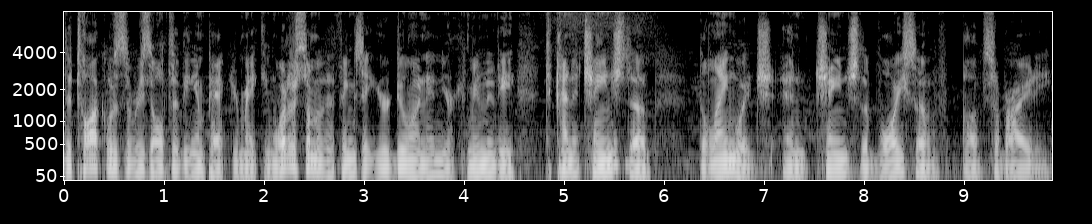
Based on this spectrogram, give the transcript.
the talk was the result of the impact you're making. What are some of the things that you're doing in your community to kind of change the the language and change the voice of of sobriety?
